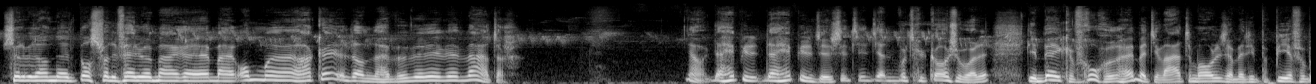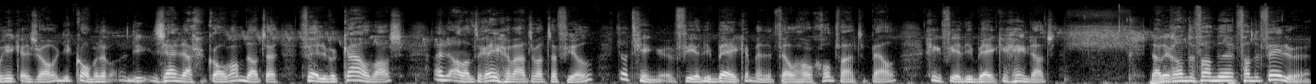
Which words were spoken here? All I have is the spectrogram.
Zullen we dan het bos van de Veluwe maar, uh, maar omhakken? Dan hebben we weer water. Nou, daar heb je, daar heb je het dus. Het, het, moet gekozen worden. Die beken vroeger, hè, met die watermolens en met die papierfabriek en zo, die, komen er, die zijn daar gekomen omdat er veel kaal was. En al het regenwater wat er viel, dat ging via die beken, met een veel hoog grondwaterpeil, ging via die beken, ging dat naar de randen van de, van de Veluwe.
